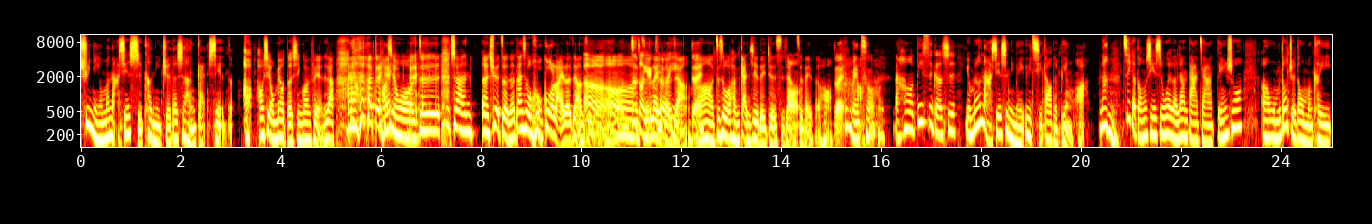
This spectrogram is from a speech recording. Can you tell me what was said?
去年有没有哪些时刻你觉得是很感谢的？好好险我没有得新冠肺炎，这样，对，好险我就是虽然呃确诊了，但是我活过来了，这样子，嗯嗯，这种也可以，这样，对，啊，这是我很感谢的一件事，这样之类的哈，对，没错。然后第四个是有没有哪些是你没预期到的变化？那这个东西是为了让大家等于说，呃，我们都觉得我们可以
